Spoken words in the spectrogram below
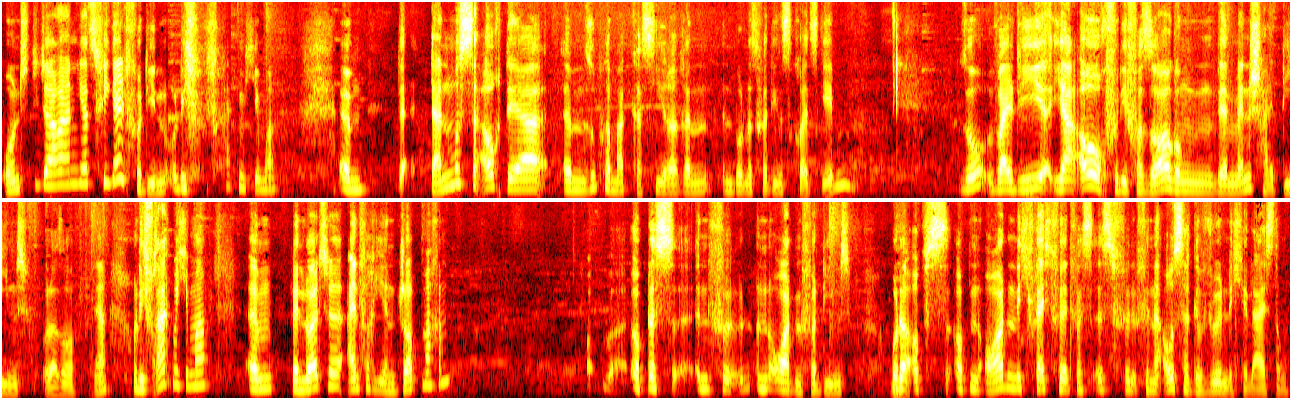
und die daran jetzt viel Geld verdienen. Und ich frage mich immer, ähm, dann musste auch der ähm, Supermarktkassiererin ein Bundesverdienstkreuz geben. So, weil die ja auch für die Versorgung der Menschheit dient oder so. Ja? Und ich frage mich immer, ähm, wenn Leute einfach ihren Job machen, ob das ein, ein Orden verdient. Oder mhm. ob's, ob ein Orden nicht vielleicht für etwas ist, für, für eine außergewöhnliche Leistung.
